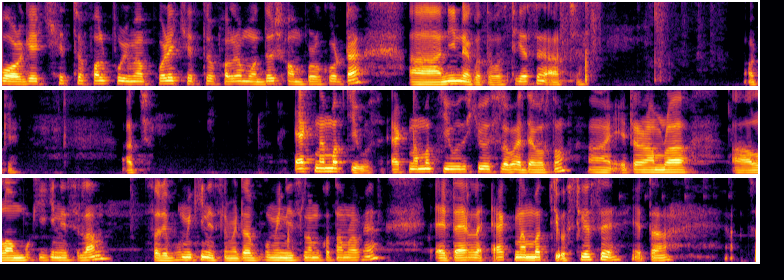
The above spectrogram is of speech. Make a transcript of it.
বর্গের ক্ষেত্রফল পরিমাপ করে ক্ষেত্রফলের মধ্যে সম্পর্কটা নির্ণয় করতে বলছি, ঠিক আছে? আচ্ছা। ওকে। আচ্ছা। এক নাম্বার ত্রিভুজ, এক নাম্বার ত্রিভুজ কী হয়েছিল ভাই দেখো তো? এটার আমরা লম্ব কী কিনেছিলাম? সরি ভূমি কিনেছিলাম। এটা ভূমি নিয়েছিলাম কত আমরা ভাই? এটা হলো এক নাম্বার ত্রিভুজ, ঠিক আছে? এটা আচ্ছা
